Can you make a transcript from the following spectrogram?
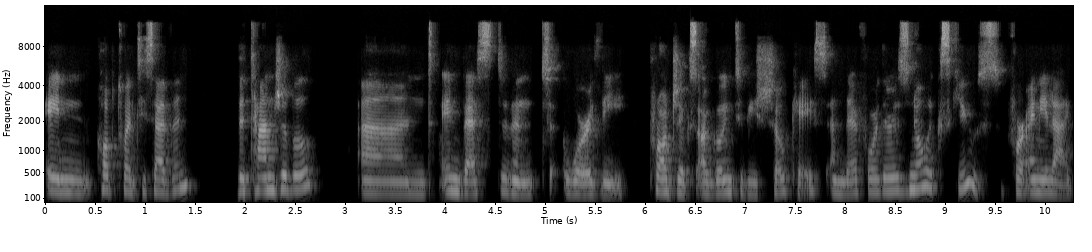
in COP27, the tangible and investment worthy projects are going to be showcased, and therefore there is no excuse for any lag.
